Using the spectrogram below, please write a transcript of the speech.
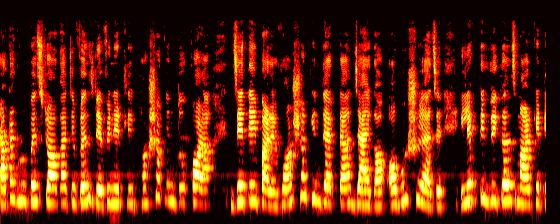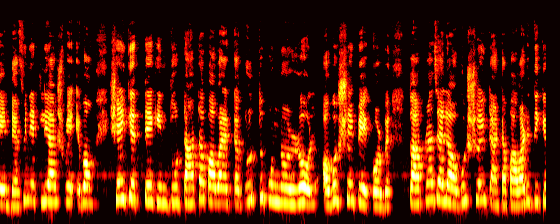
টাটা গ্রুপের স্টক আছে ফ্রেন্ডস ডেফিনেটলি ভরসা কিন্তু করা যেতেই পারে। ভরসা কিন্তু একটা জায়গা অবশ্যই আছে। ইলেকট্রিক ভেহিকলস মার্কেটে ডেফিনেটলি আসবে এবং সেই ক্ষেত্রে কিন্তু টাটা পাওয়ার একটা গুরুত্বপূর্ণ রোল অবশ্যই পে করবে। তো আপনারা চাইলে অবশ্যই টাটা পাওয়ারের দিকে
